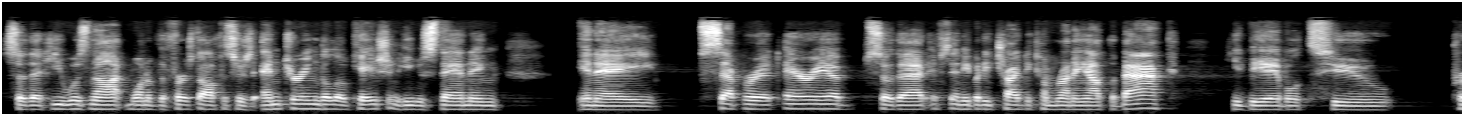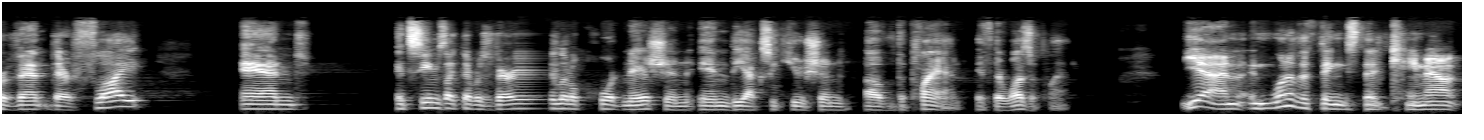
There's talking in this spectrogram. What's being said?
so that he was not one of the first officers entering the location. He was standing in a separate area so that if anybody tried to come running out the back, he'd be able to prevent their flight. And it seems like there was very little coordination in the execution of the plan, if there was a plan. Yeah. And, and one of the things that came out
